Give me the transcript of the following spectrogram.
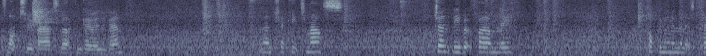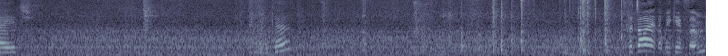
is not too bad, so that can go in again. And then check each mouse gently but firmly, popping them in the next cage. There we go. The diet that we give them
